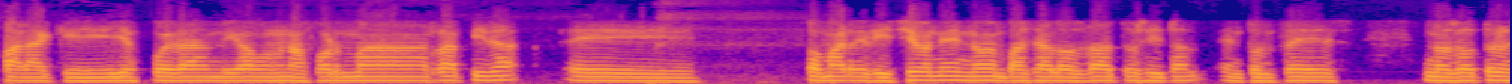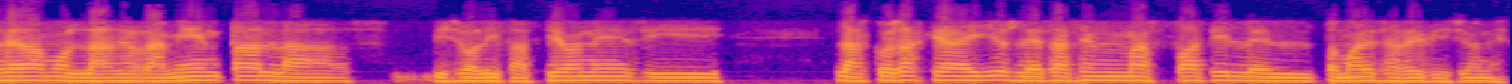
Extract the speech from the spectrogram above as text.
para que ellos puedan, digamos, de una forma rápida eh, tomar decisiones, no en base a los datos y tal. Entonces nosotros le damos las herramientas, las visualizaciones y las cosas que a ellos les hacen más fácil el tomar esas decisiones.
